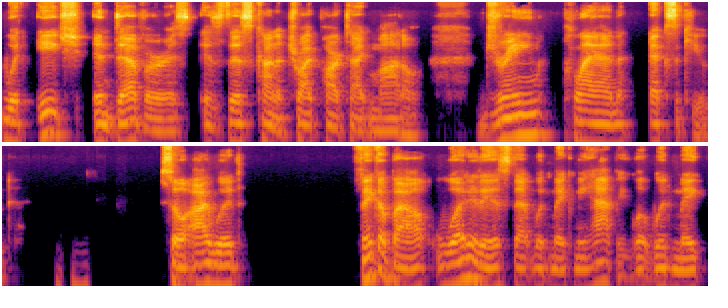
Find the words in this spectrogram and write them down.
with each endeavor is is this kind of tripartite model dream plan execute mm-hmm. so i would think about what it is that would make me happy what would make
